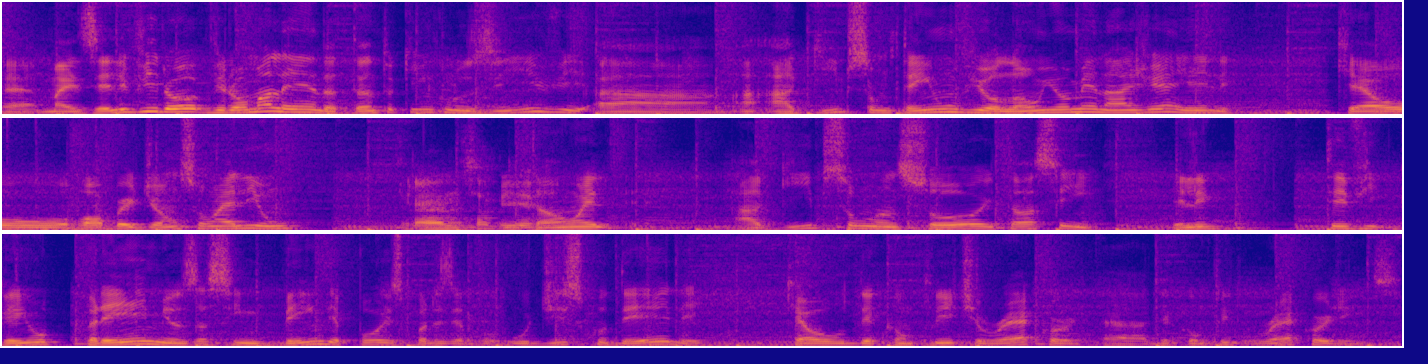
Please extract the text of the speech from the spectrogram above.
É, mas ele virou, virou uma lenda, tanto que inclusive a, a, a Gibson tem um violão em homenagem a ele, que é o Robert Johnson L1. Ah, eu não sabia. Então ele, a Gibson lançou, então assim, ele teve ganhou prêmios assim bem depois, por exemplo, o disco dele, que é o The Complete Record, uh, The Complete Recordings,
